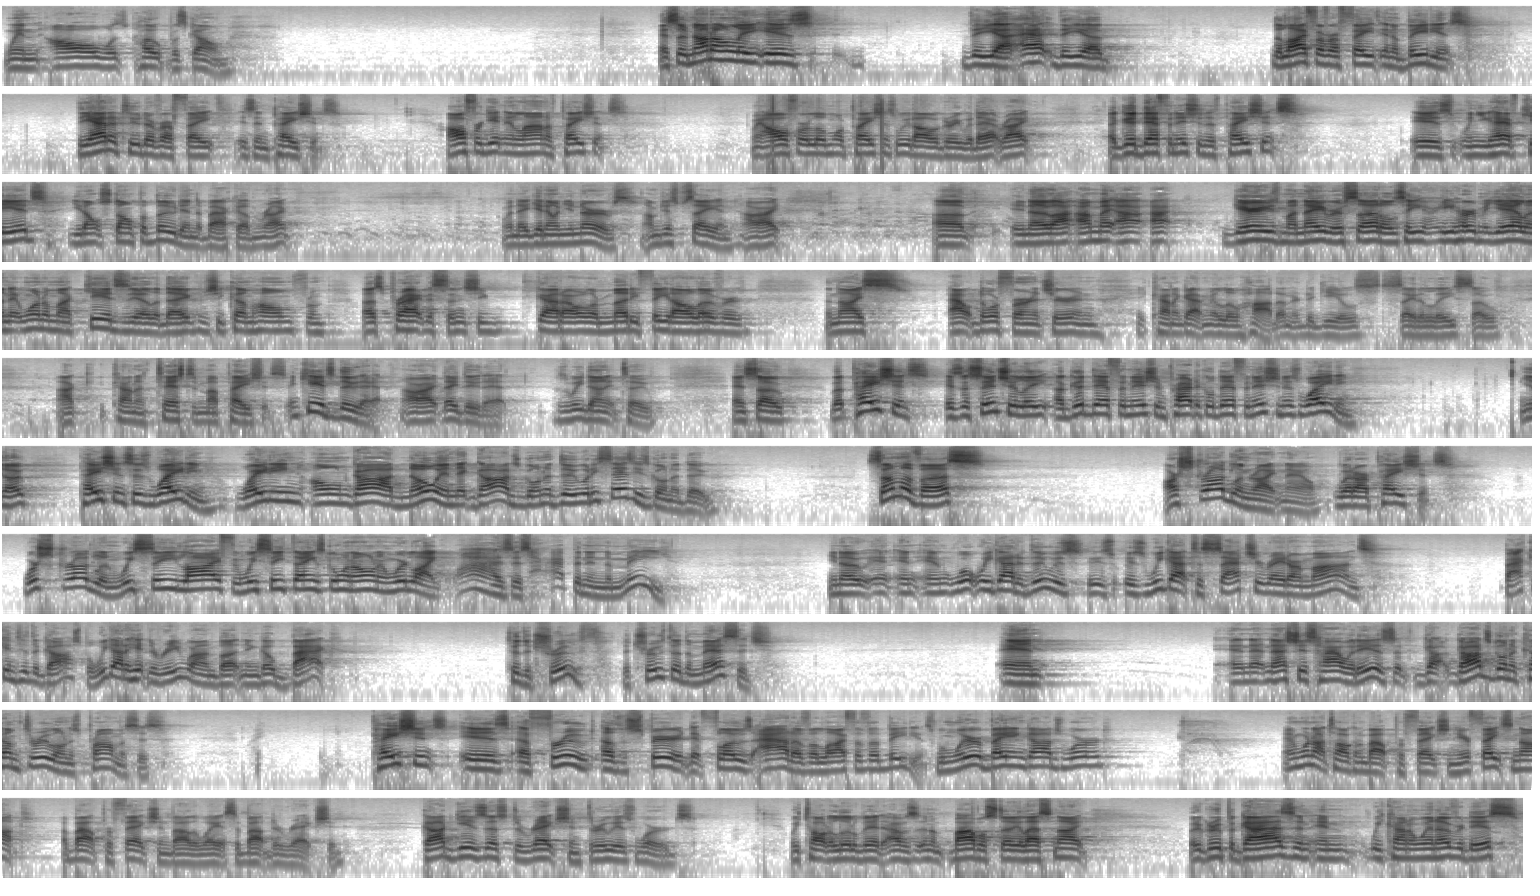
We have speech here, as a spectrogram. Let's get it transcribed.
when all was, hope was gone. And so, not only is the, uh, the, uh, the life of our faith in obedience, the attitude of our faith is in patience. All for getting in line of patience. I mean, all for a little more patience. We'd all agree with that, right? A good definition of patience is when you have kids, you don't stomp a boot in the back of them, right? When they get on your nerves. I'm just saying, all right? Uh, you know, I, I, I, I, Gary's my neighbor, Suttles. He, he heard me yelling at one of my kids the other day when she come home from us practicing. She got all her muddy feet all over the nice outdoor furniture, and it kind of got me a little hot under the gills, to say the least. So I kind of tested my patience. And kids do that, all right? They do that because we done it too. And so, but patience is essentially a good definition, practical definition is waiting. You know, patience is waiting, waiting on God, knowing that God's going to do what He says He's going to do. Some of us are struggling right now with our patience. We're struggling. We see life and we see things going on, and we're like, why is this happening to me? You know, and, and, and what we got to do is, is, is we got to saturate our minds back into the gospel. We got to hit the rewind button and go back to the truth, the truth of the message. And, and that's just how it is. God's going to come through on his promises. Patience is a fruit of the Spirit that flows out of a life of obedience. When we're obeying God's word, and we're not talking about perfection here, faith's not about perfection, by the way, it's about direction. God gives us direction through His words. We talked a little bit, I was in a Bible study last night with a group of guys, and, and we kind of went over this.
